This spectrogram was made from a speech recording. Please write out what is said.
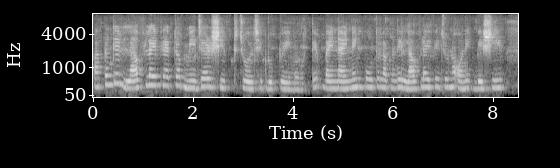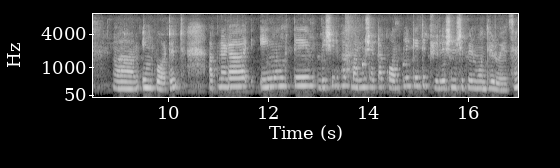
আপনাদের লাভ লাইফে একটা মেজর শিফট চলছে গ্রুপ টু এই মুহূর্তে। বা এই নাইন নাইন পোর্টাল আপনাদের লাভ লাইফের জন্য অনেক বেশি ইম্পর্ট্যান্ট আপনারা এই মুহূর্তে বেশিরভাগ মানুষ একটা কমপ্লিকেটেড রিলেশনশিপের মধ্যে রয়েছেন,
